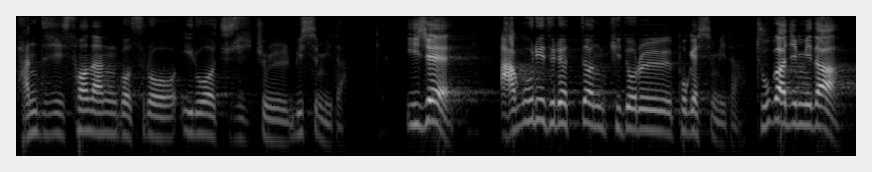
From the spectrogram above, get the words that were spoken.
반드시 선한 것으로 이루어 주실 줄 믿습니다. 이제 아굴이 드렸던 기도를 보겠습니다. 두 가지입니다.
